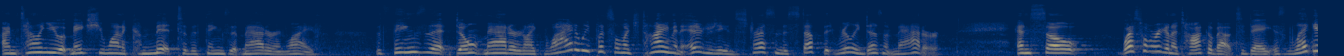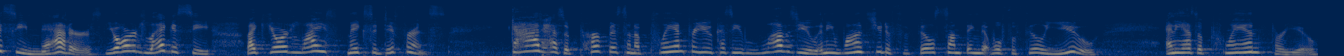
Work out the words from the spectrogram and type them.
I'm telling you, it makes you want to commit to the things that matter in life. The things that don't matter, like, why do we put so much time and energy and stress into stuff that really doesn't matter? And so, that's what we're going to talk about today is legacy matters. Your legacy, like your life makes a difference. God has a purpose and a plan for you because he loves you and he wants you to fulfill something that will fulfill you. And he has a plan for you.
